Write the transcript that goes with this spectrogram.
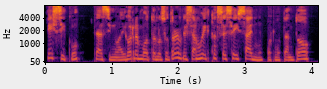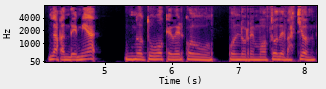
físico, o sea, sino algo remoto. Nosotros empezamos esto hace seis años, por lo tanto, la pandemia no tuvo que ver con, lo remoto de Bastión.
